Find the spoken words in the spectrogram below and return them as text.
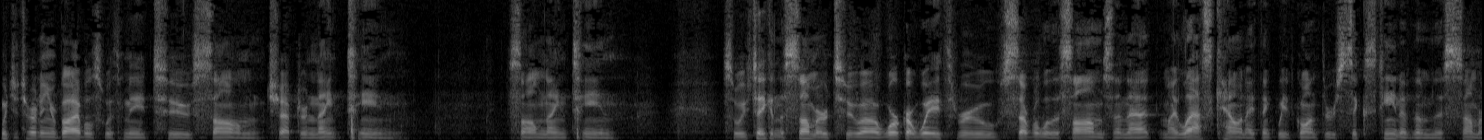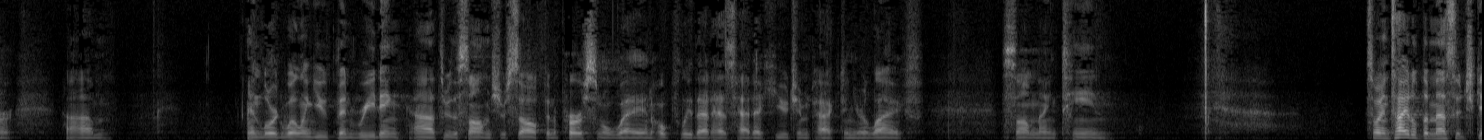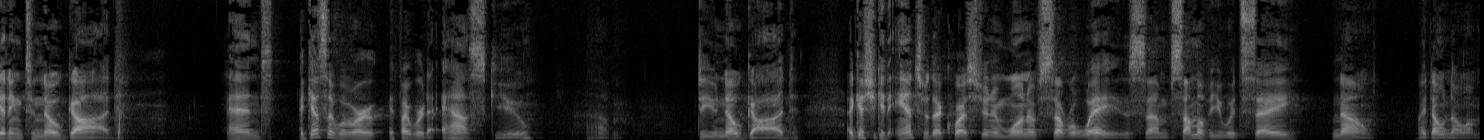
Would you turn in your Bibles with me to Psalm chapter 19? Psalm 19. So, we've taken the summer to uh, work our way through several of the Psalms, and at my last count, I think we've gone through 16 of them this summer. Um, and Lord willing, you've been reading uh, through the Psalms yourself in a personal way, and hopefully that has had a huge impact in your life. Psalm 19. So I entitled the message Getting to Know God. And I guess I were, if I were to ask you, um, do you know God? I guess you could answer that question in one of several ways. Um, some of you would say, no, I don't know Him.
